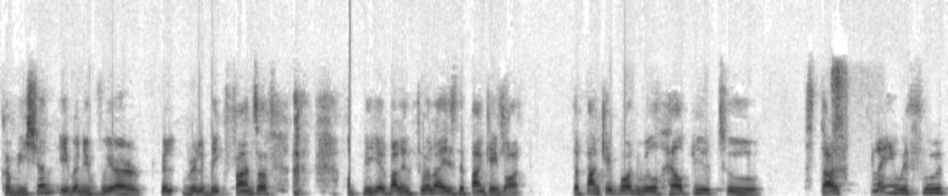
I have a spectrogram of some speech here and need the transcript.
commission, even if we are re- really big fans of, of Miguel Valenzuela, is the Pancake Bot. The Pancake Bot will help you to start playing with food,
